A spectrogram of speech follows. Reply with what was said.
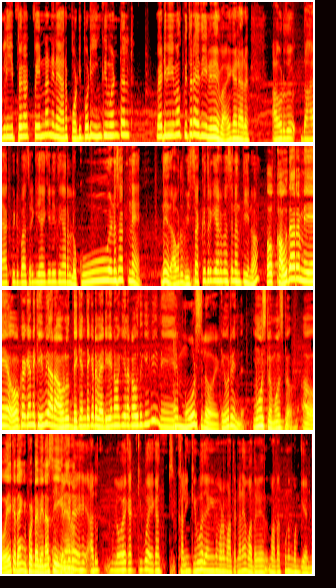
ලීප් එකක් පෙන්න්නන්නේ නෑර පොඩි පොඩි ඉංක්‍රිමෙන්ටල් වැඩිවීමක් විතර ඇතිනේ බයි ගැනර අවුරුදු දහයක් පිටි පසර ගිය කෙලිති අර ලොකූ වෙනසක් නෑ නේ අවුරු විස්සක් විතර කියන පස නතිනවා ඕ කවදර මේ ඕක ගැන කිව අර අවුරුත් දෙකෙන් දෙකට වැඩිවෙනවා කියලා කවුද කිව මේ මෝර්ස් ලෝ ඉවරින්ද මෝස්ලෝ මෝස්ලෝ ඒක දැන් පොඩ වෙනස්ී ගෙන අලුත් ලෝ එකක් කිව එකත් කලින් කිව දැක මට මතකන මතක මතක්ුණු ම කියන්න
